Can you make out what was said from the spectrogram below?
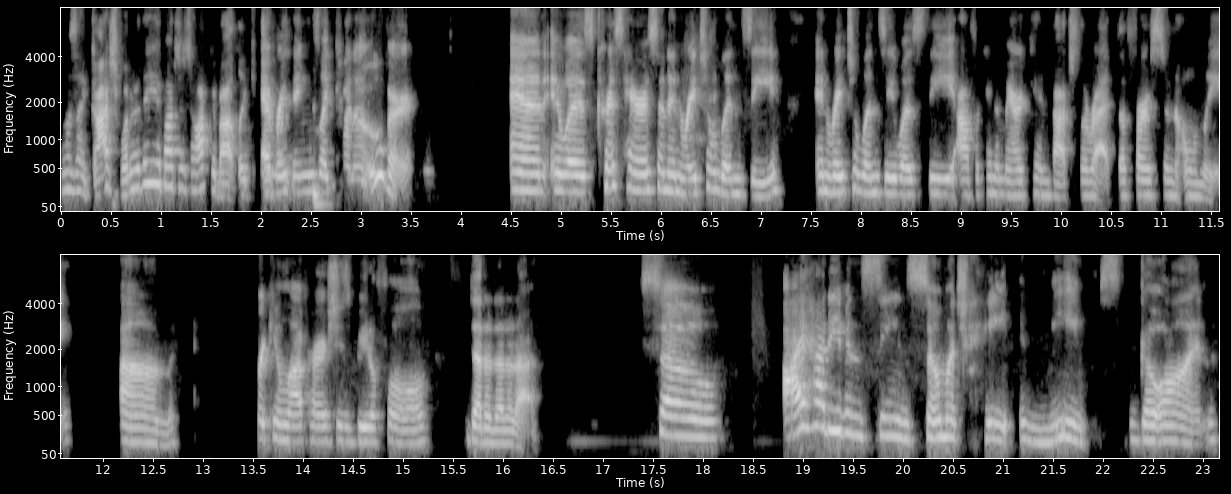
i was like gosh what are they about to talk about like everything's like kind of over and it was chris harrison and rachel lindsay and rachel lindsay was the african american bachelorette the first and only um freaking love her she's beautiful da da da da da so I had even seen so much hate and memes go on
